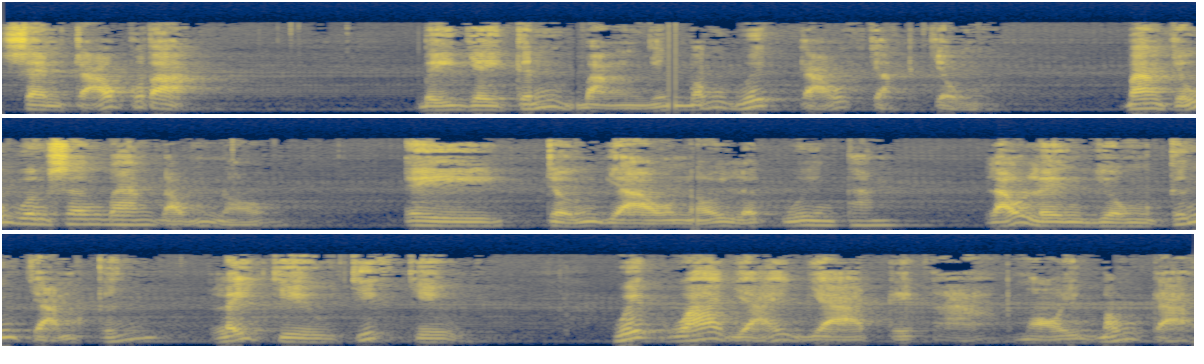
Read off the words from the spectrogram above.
xem trảo của ta. Bị dây kính bằng những bóng quyết trảo chặt trùng. Ban chủ quân Sơn Bang động nộ, y trượng vào nội lực nguyên thâm, lão liền dùng cứng chạm cứng, lấy chiều chiết chiều, quyết quá giải và triệt hạ mọi bóng trảo.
